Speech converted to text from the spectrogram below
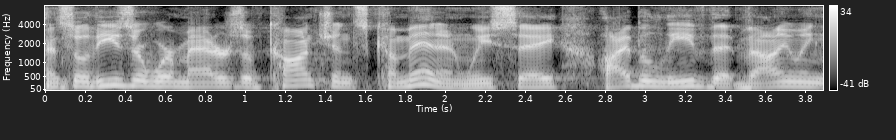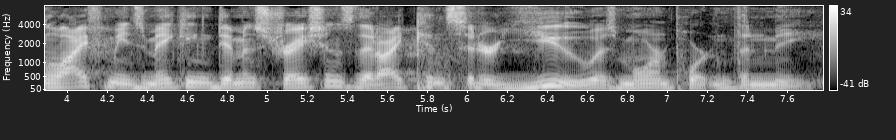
And so these are where matters of conscience come in, and we say, I believe that valuing life means making demonstrations that I consider you as more important than me.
